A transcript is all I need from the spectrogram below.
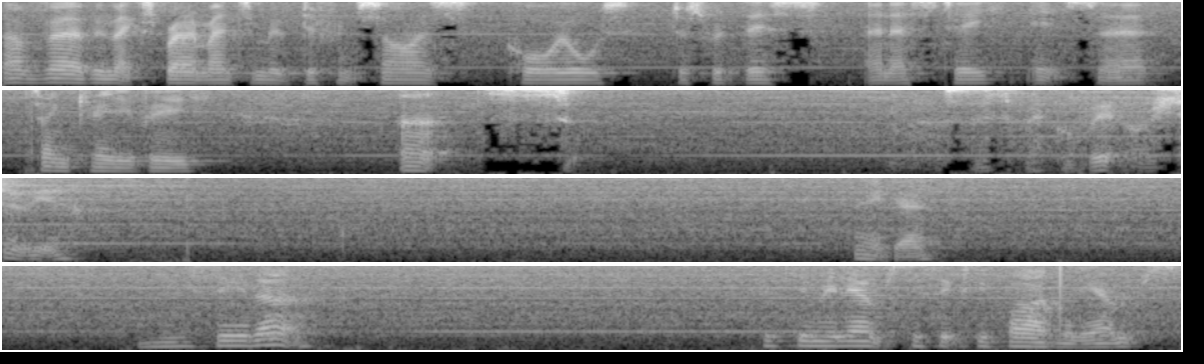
I've uh, been experimenting with different size coils just with this NST. It's uh, 10 kV at that's the spec of it, I'll show you. There you go. You see that? 50 milliamps to 65 milliamps.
